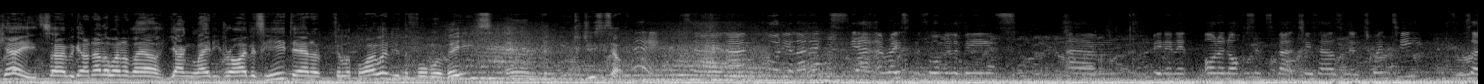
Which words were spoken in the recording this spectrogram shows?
Okay, so we've got another one of our young lady drivers here down at Phillip Island in the Formula V's. And introduce yourself. Hey, so um, Claudia Lennox, yeah, I race in the Formula V's. Um, been in it on and off since about 2020. So I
